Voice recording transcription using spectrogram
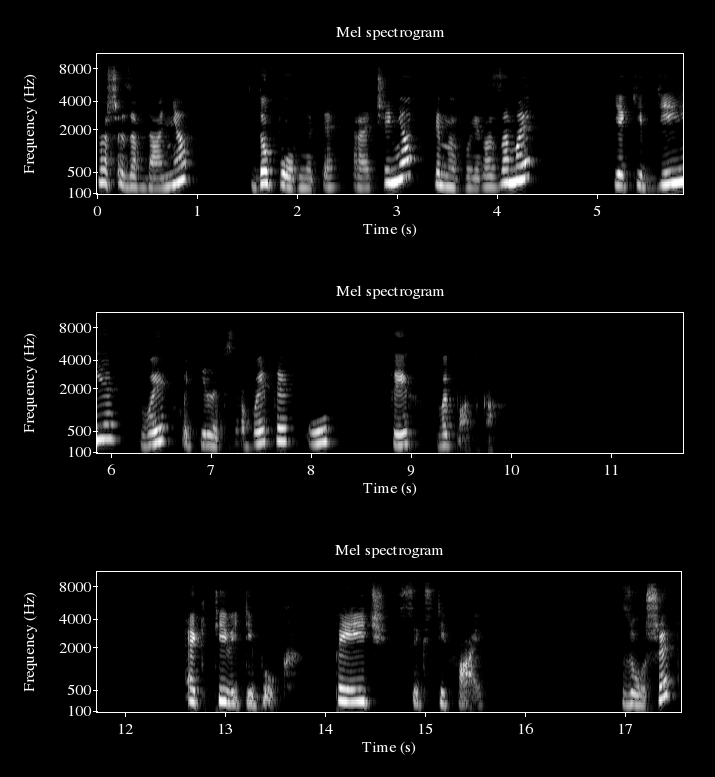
Ваше завдання доповнити речення тими виразами, які б дії ви хотіли б зробити у тих випадках. Activity Book, page 65. Зошит,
